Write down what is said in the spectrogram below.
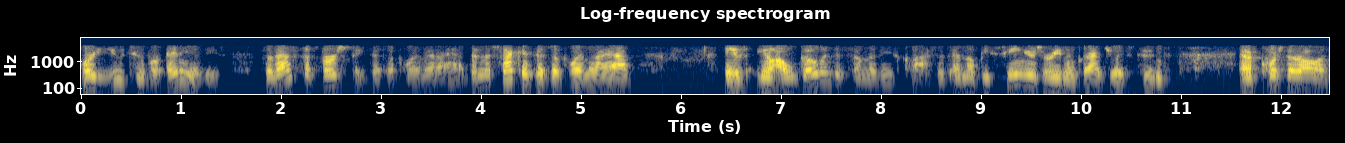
or YouTube or any of these. So that's the first big disappointment I had. Then the second disappointment I have is, you know, I'll go into some of these classes and there'll be seniors or even graduate students, and of course they're all on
